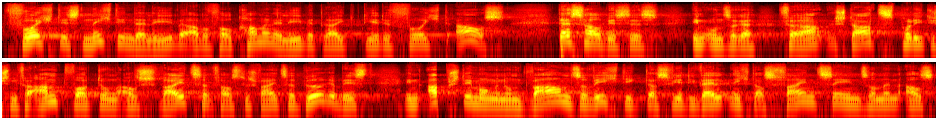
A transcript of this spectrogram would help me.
Furcht ist nicht in der Liebe, aber vollkommene Liebe treibt jede Furcht aus. Deshalb ist es in unserer staatspolitischen Verantwortung als Schweizer, falls du Schweizer Bürger bist, in Abstimmungen und Wahlen so wichtig, dass wir die Welt nicht als Feind sehen, sondern als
